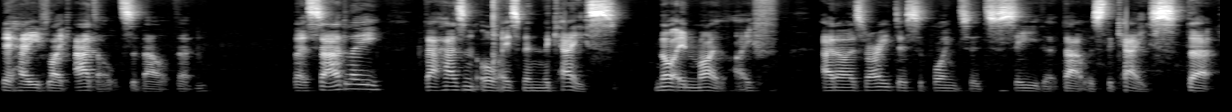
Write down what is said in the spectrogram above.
behave like adults about them. But sadly, that hasn't always been the case, not in my life. And I was very disappointed to see that that was the case, that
